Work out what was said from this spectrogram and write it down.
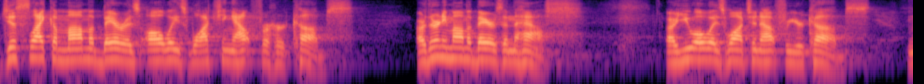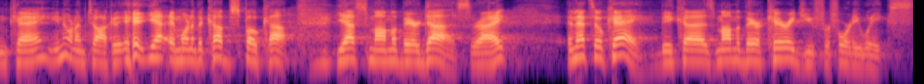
just like a mama bear is always watching out for her cubs. Are there any mama bears in the house? Are you always watching out for your cubs? Okay, you know what I'm talking. yeah, and one of the cubs spoke up. Yes, Mama Bear does, right? And that's okay because Mama Bear carried you for 40 weeks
